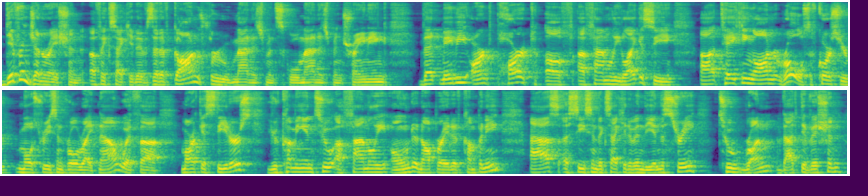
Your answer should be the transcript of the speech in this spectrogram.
different generation of executives that have gone through management school, management training, that maybe aren't part of a family legacy, uh, taking on roles. Of course, your most recent role right now with uh, Marcus Theaters, you're coming into a family owned and operated company as a seasoned executive in the industry to run that division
